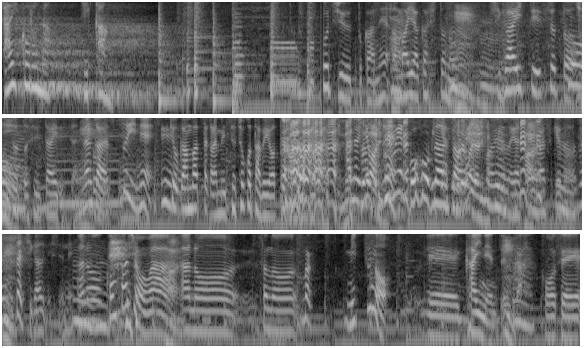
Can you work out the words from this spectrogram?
サイコロな時間。宇宙とかね、甘やかしとの違いってちょっと、ちょっと知りたいですよね。なんかついね、今日頑張ったからめっちゃチョコ食べようとか、あの自分へのご褒美ってそうそう。いうのやっちゃいますけど、そういうのとは違うですよね。あのコンパッションは、あのそのまあ三つのえー、概念というか、構成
